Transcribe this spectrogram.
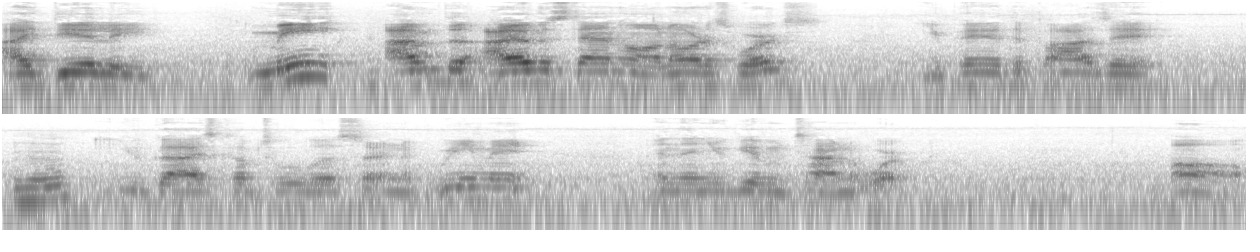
Ideally, me, I'm the. I understand how an artist works. You pay a deposit, Mhm. You guys come to a certain agreement, and then you give them time to work. Um,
